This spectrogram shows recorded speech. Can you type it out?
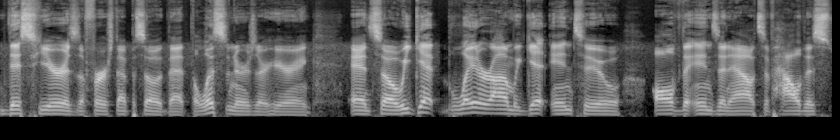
this here is the first episode that the listeners are hearing, and so we get later on, we get into all of the ins and outs of how this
